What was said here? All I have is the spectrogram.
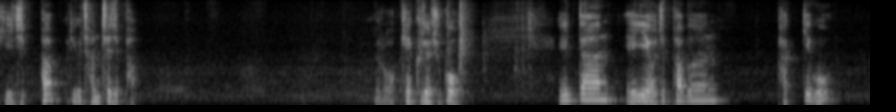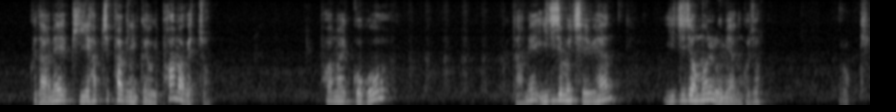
B집합 그리고 전체 집합. 이렇게 그려주고 일단 A의 여집합은 바뀌고 그 다음에 B의 합집합이니까 여기 포함하겠죠. 포함할 거고 그 다음에 이 지점을 제외한 이 지점을 의미하는 거죠. 이렇게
